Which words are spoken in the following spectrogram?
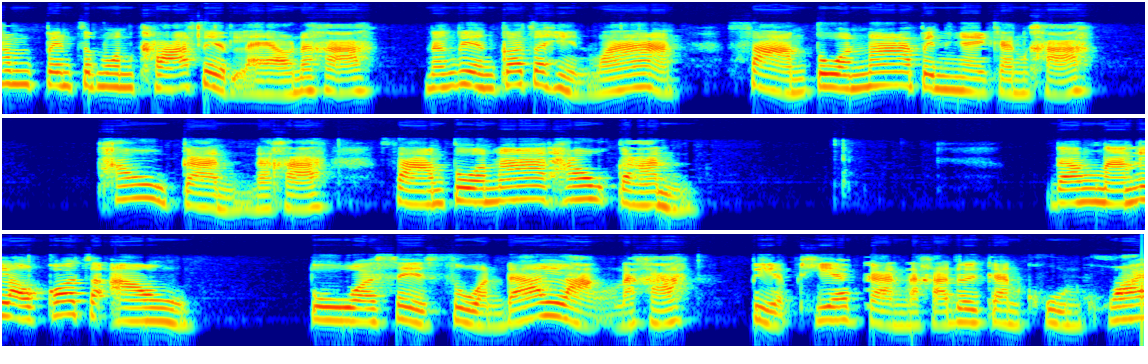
ทำเป็นจำนวนคลาสเสร็จแล้วนะคะ นักเรียนก็จะเห็นว่า 3 ตัวหน้าเป็นไงกันคะ เท่ากันนะคะ3ตัวหน้าเท่ากัน ดังนั้นเราก็จะเอาตัวเศษส่วนด้านหลังนะคะ เปรียบเทียบกันนะคะ โดยการคูณไขว้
